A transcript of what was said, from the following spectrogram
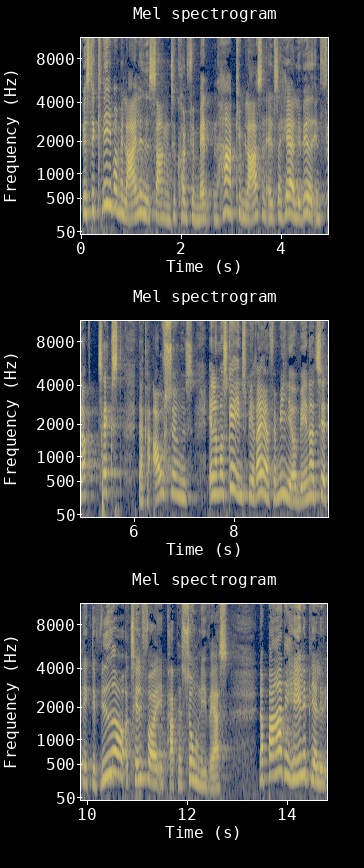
Hvis det kniber med lejlighedssangen til konfirmanden, har Kim Larsen altså her leveret en flot tekst, der kan afsynges, eller måske inspirere familie og venner til at digte videre og tilføje et par personlige vers. Når bare det hele bliver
